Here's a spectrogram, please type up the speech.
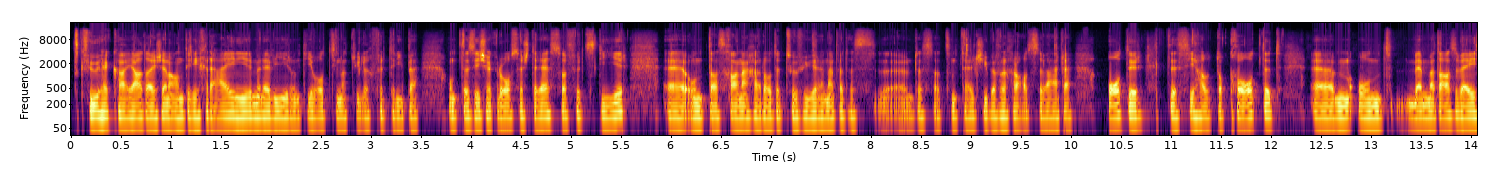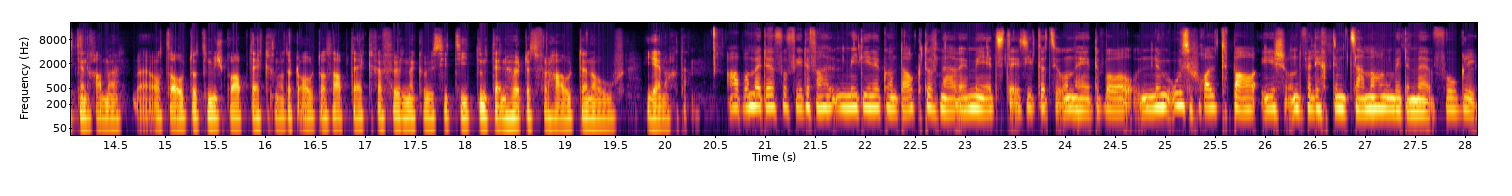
das Gefühl hatte, ja, da ist eine andere Krähe in ihrem Revier und die will sie natürlich vertreiben. Und das ist ein grosser Stress auch für das Tier äh, und das kann nachher auch dazu führen, eben, dass, äh, dass da zum Teil Scheiben verkratzt werden oder dass sie halt auch kotet ähm, und wenn man das weiss, dann kann man äh, auch das Auto zum Beispiel abdecken oder die Autos abdecken für eine gewisse Zeit und dann hört das Verhalten auch auf, je nachdem. Aber man darf auf jeden Fall mit ihnen Kontakt aufnehmen, wenn man jetzt eine Situation hat, die nicht mehr aushaltbar ist und vielleicht im Zusammenhang mit einem Vogel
